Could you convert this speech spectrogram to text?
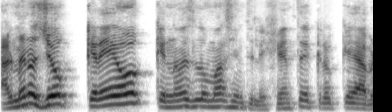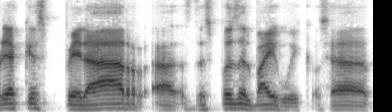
al menos yo creo que no es lo más inteligente, creo que habría que esperar después del bye week, o sea,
